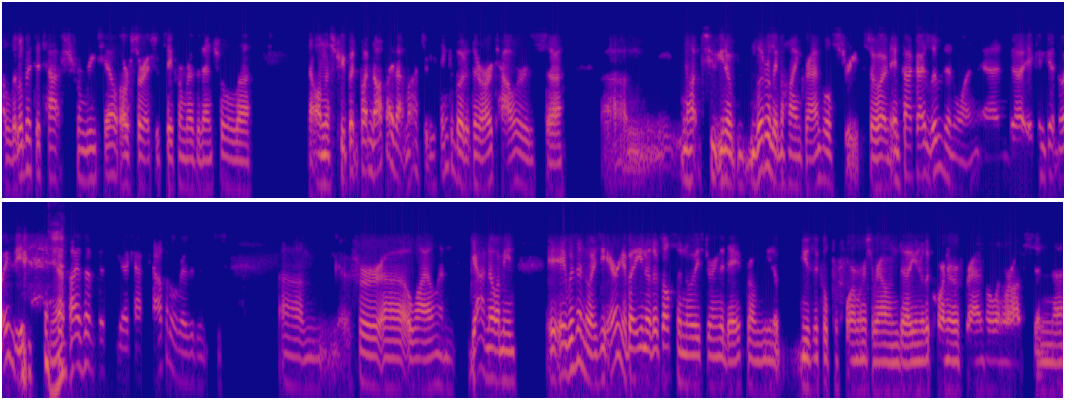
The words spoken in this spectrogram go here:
a little bit detached from retail, or sorry, I should say from residential uh, on the street, but but not by that much. If you think about it, there are towers uh, um, not too, you know, literally behind Granville Street. So, in fact, I lived in one, and uh, it can get noisy. Yeah, I've lived at the uh, Capitol Residence um, for uh, a while, and yeah, no, I mean, it, it, was a noisy area, but you know, there's also noise during the day from you know musical performers around, uh, you know, the corner of Granville and Robson, uh,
